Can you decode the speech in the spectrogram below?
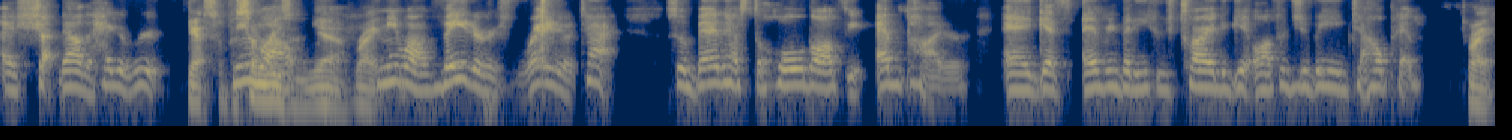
and shut down the Hager route. Yes. For some Meanwhile- reason. Yeah. Right. Meanwhile, Vader is ready to attack. So Ben has to hold off the Empire and gets everybody who's trying to get off of Jabiim to help him. Right.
